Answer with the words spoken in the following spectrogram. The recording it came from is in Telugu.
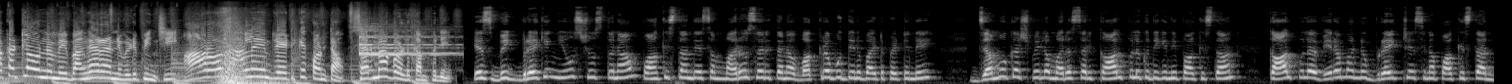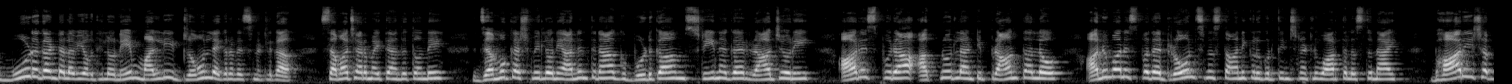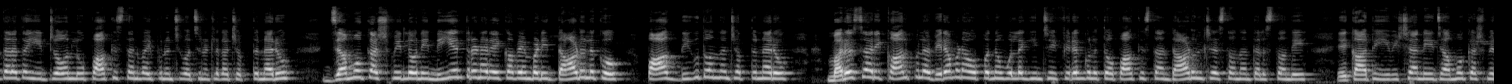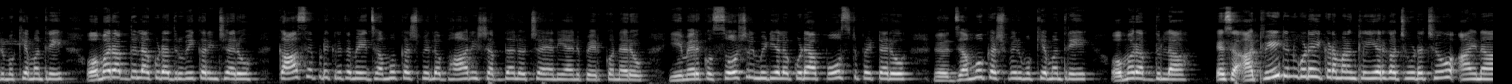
తాకట్లో ఉన్న మీ బంగారాన్ని విడిపించి ఆ రోజు ఆన్లైన్ రేటుకి కొంటాం. Sharma gold company. Yes big breaking news చూస్తున్నాం. పాకిస్తాన్ దేశం మరోసారి తన వక్రబుద్ధిని బయటపెట్టింది. జమ్మూ కాశ్మీర్లో మరోసారి కాల్పులకు దిగింది పాకిస్తాన్. కాల్పుల విరమణను బ్రేక్ చేసిన పాకిస్తాన్ మూడు గంటల వ్యవధిలోనే మళ్ళీ డ్రోన్లు ఎగరవేసినట్లుగా సమాచారం అయితే అందుతోంది. జమ్మూ కాశ్మీర్లోని అనంతనాగ్ బుడ్గాం శ్రీనగర్ రాజౌరి ఆర్ఎస్పురా అక్నూర్ లాంటి ప్రాంతాల్లో అనుమానాస్పద డ్రోన్స్ను స్థానికులు గుర్తించినట్లు వార్తలు వస్తున్నాయి. భారీ శబ్దాలతో ఈ డ్రోన్లు పాకిస్తాన్ వైపు నుంచి వచ్చినట్లుగా చెప్తున్నారు. జమ్మూ కాశ్మీర్లోని నియంత్రణ రేఖ వెంబడి దాడులకు పాక్ దిగుతోందని చెప్తున్నారు. మరోసారి కాల్పుల విరమణ ఒప్పందం ఉల్లంఘించి ఫిరంగులతో పాకిస్తాన్ దాడులు చేస్తోందని తెలుస్తోంది. ఇక ఈ విషయాన్ని జమ్మూ కాశ్మీర్ ముఖ్యమంత్రి ఒమర్ అబ్దుల్లా కూడా ధృవీకరించారు. కాసేపటి క్రితమే జమ్మూ కాశ్మీర్లో భారీ శబ్దాలు వచ్చాయని ఆయన పేర్కొన్నారు. ఈ మేరకు సోషల్ మీడియాలో కూడా పోస్ట్ పెట్టారు. జమ్మూ కాశ్మీర్ ముఖ్యమంత్రి ఒమర్ అబ్దుల్లా. ఎస్ ఆ ట్వీట్ను కూడా ఇక్కడ మనం క్లియర్గా చూడొచ్చు. ఆయన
